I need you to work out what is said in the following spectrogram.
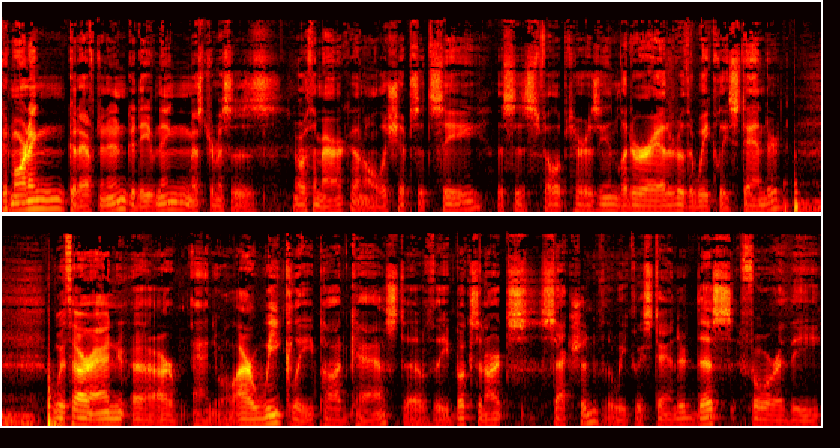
Good morning, good afternoon, good evening, Mr. and Mrs. North America and all the ships at sea. This is Philip Terzian, literary editor of the Weekly Standard, with our, annu- uh, our annual, our weekly podcast of the Books and Arts section of the Weekly Standard. This for the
